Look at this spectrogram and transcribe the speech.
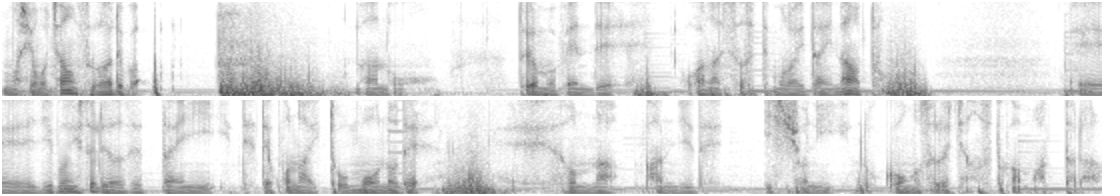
もしもチャンスがあれば、あの、富山弁でお話しさせてもらいたいなと。えー、自分一人では絶対に出てこないと思うので、えー、そんな感じで一緒に録音するチャンスとかもあったら、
